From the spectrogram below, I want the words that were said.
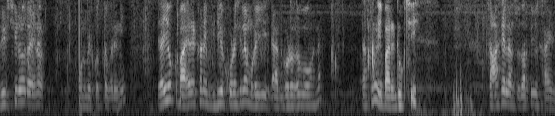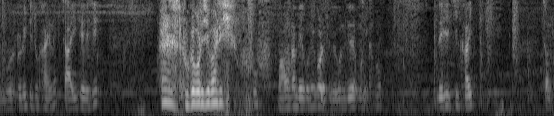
ভিড় ছিল তাই না? ফোন বের করতে পারিনি। যাই হোক বাইরে একটু ভিডিও করেছিলাম ওটাই অ্যাড করে দেবো ওখানে। দেখো এই বাড়ি ঢুকছি। চা খেলাম শুধু আর কিছু খাইনি মুড়ি টুড়ি কিছু খাইনি চাই খেয়েছি। আর ঢুকে পড়েছি বাড়ি। উফ, মা ওনা বেগুনি করেছে বেগুনি দিয়ে মুড়ি খাব। দেখি কি খাই। চলো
